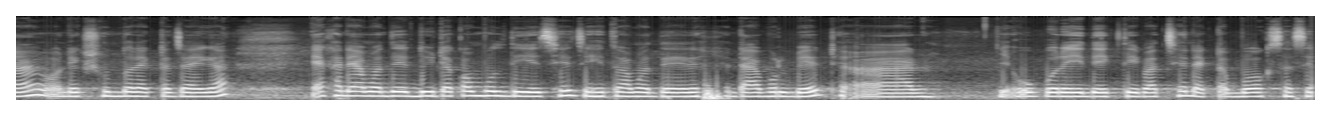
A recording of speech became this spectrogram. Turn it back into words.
না, অনেক সুন্দর একটা জায়গা। এখানে আমাদের দুইটা কম্বল দিয়েছে, যেহেতু আমাদের ডাবল বেড আর উপরেই দেখতেই পাচ্ছেন একটা বক্স আছে,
